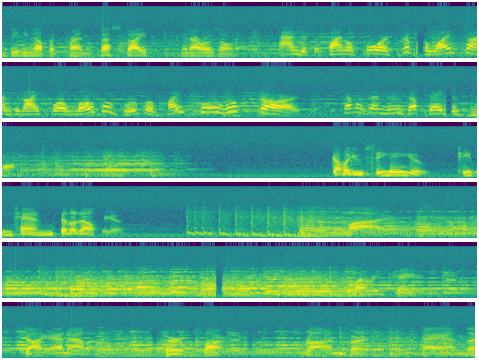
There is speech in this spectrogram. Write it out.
beating up a transvestite in Arizona. And it's a Final Four trip of a lifetime tonight for a local group of high school hoop stars. Channel 10 News Update is next. WCAU, TV 10, Philadelphia. Live. Larry Kane, Diane Allen, Herb Clark, Ron Burke, and the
